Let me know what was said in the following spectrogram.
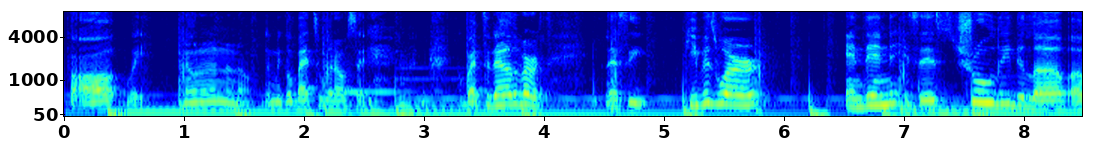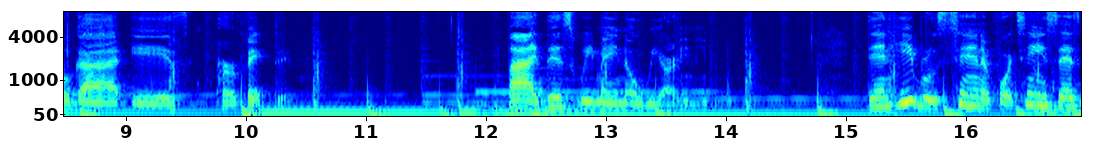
for all. Wait, no, no, no, no. Let me go back to what I was saying. go back to the other verse. Let's see. Keep his word. And then it says, truly the love of God is perfected. By this we may know we are in him. Then Hebrews 10 and 14 says,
